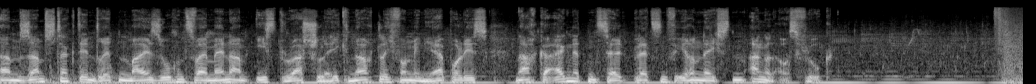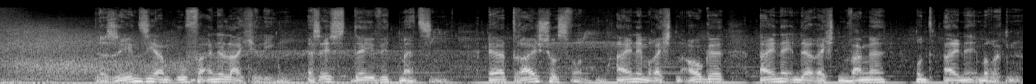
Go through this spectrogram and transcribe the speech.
Am Samstag, den 3. Mai, suchen zwei Männer am East Rush Lake nördlich von Minneapolis nach geeigneten Zeltplätzen für ihren nächsten Angelausflug. Da sehen sie am Ufer eine Leiche liegen. Es ist David Madsen. Er hat drei Schusswunden, eine im rechten Auge, eine in der rechten Wange und eine im Rücken.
